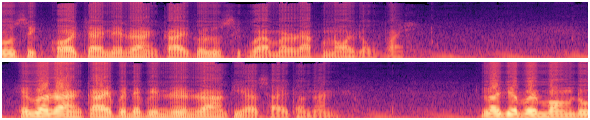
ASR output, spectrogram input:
รู้สึกพอใจในร่างกายก็รู้สึกว่ามันรักน้อยลงไป เห็นว่าร่างกายเป็นแต่เป็นเรือนร่างที่อาศัยเท่านั้น เราจะไปมองดู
